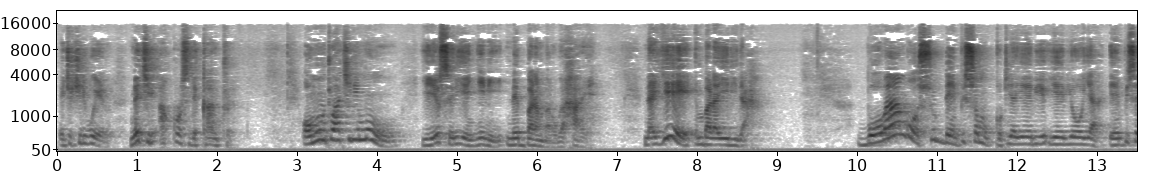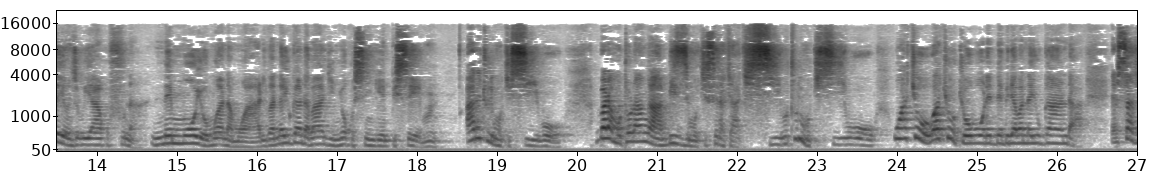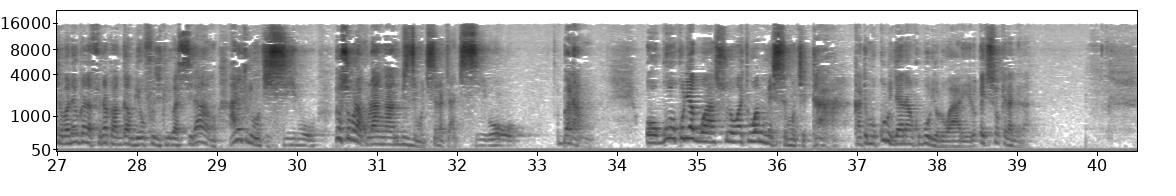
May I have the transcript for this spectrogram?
ekyo kiri bwera nekiri across the country. Omuntu akirimu yeyo seri yennyini nebbala mbalugahale naye mbalayirira bw'obanga osudde empiso mu kkutya y'ebyoya empisa eyo nzibu yakufuna ne mwoyo omwana mwali bannayuganda bangi nnyo okusinga empisa emu. Ate tuli mu kisiibo bala mutola nga mbizi mu kiseera kya kisiibo tuli mu kisiibo waki waki otyobooledde embiri abannayuganda? Esaa zino bannayuganda ffenna twagamba byobufuzi tuli basiraamu ate tuli mu kisiibo tosobola kulanga mbizi mu kiseera kya kisiibo balamu ogwokulya gwasula waki wammese mu kita kati mukulu gyala nkubuuli olwaleero ekisookera ddala.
